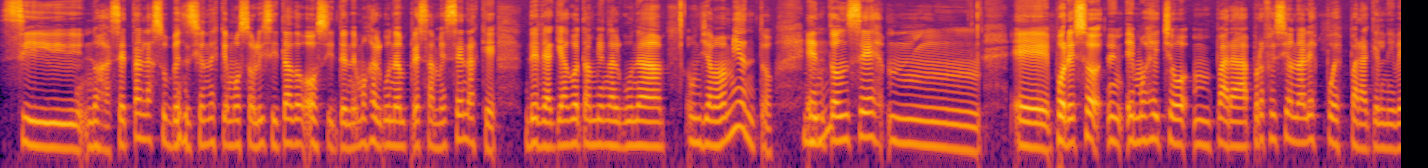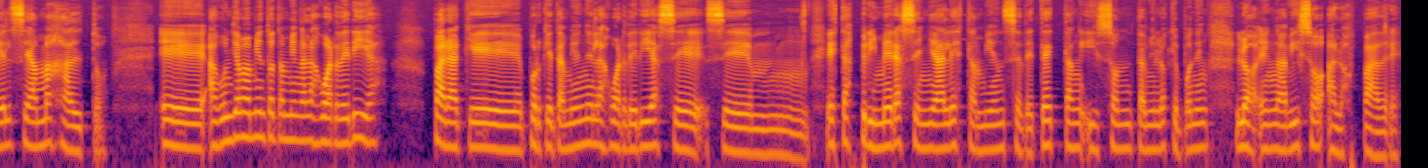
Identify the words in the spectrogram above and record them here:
si nos aceptan las subvenciones que hemos solicitado o si tenemos alguna empresa mecenas, que desde aquí hago también alguna un llamamiento. Entonces, mm, eh, por eso hemos hecho mm, para profesionales, pues para que el nivel sea más alto. Eh, hago un llamamiento también a las guarderías para que, porque también en las guarderías se, se, mm, estas primeras señales también se detectan y son también los que ponen los, en aviso a los padres.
